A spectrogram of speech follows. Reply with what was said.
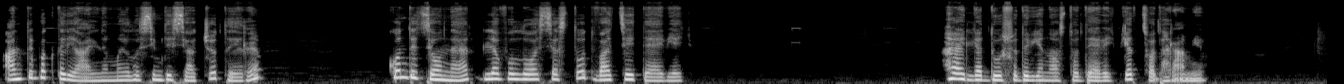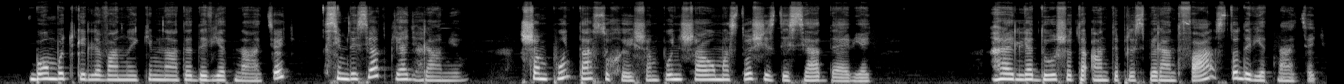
Антибактеріальне мило 74. Кондиціонер для волосся 129. Гель для душу 99 500 грамів бомбочки для ванної кімнати 19 75 грамів, шампунь та сухий шампунь шаума 169, гель для душу та антипреспірант ФА 119,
